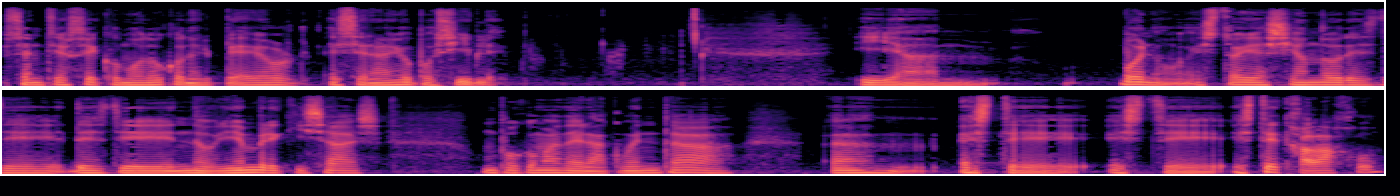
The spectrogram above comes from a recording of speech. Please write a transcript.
sentirse cómodo con el peor escenario posible. Y bueno, estoy haciendo desde, desde noviembre quizás un poco más de la cuenta em, este, este, este trabajo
